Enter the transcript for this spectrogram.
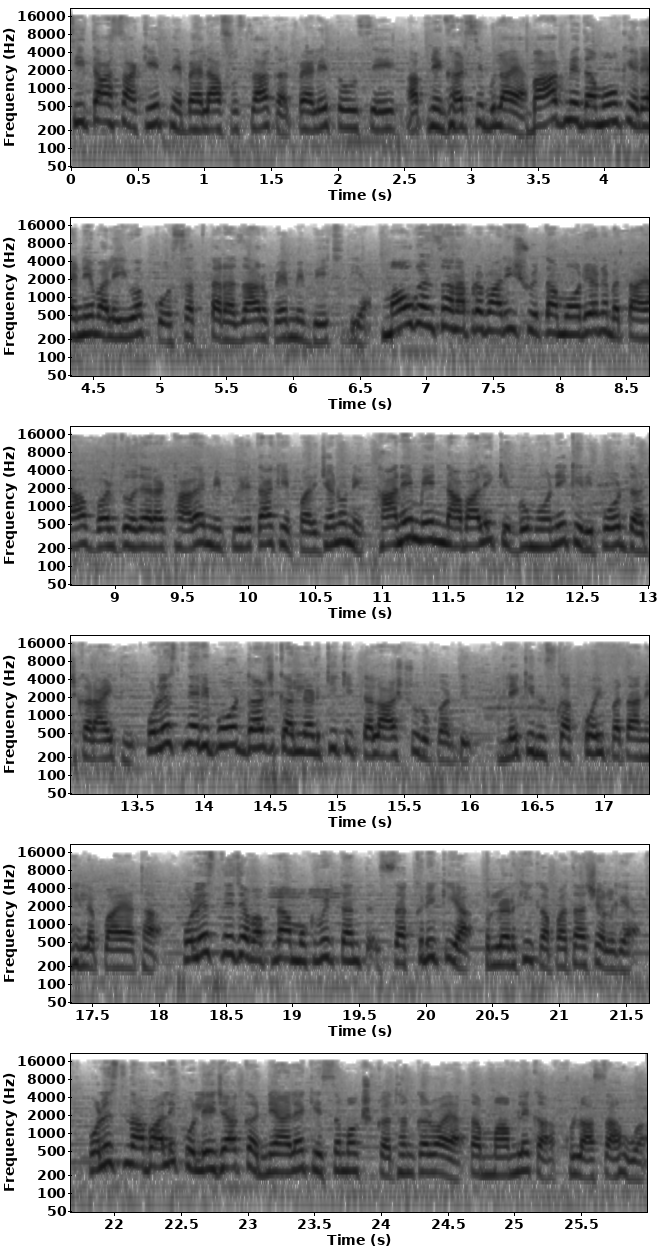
सीता साकेत ने बहला फुसलाकर पहले तो उसे अपने घर ऐसी बुलाया, बाद में दमोह के रहने वाले युवक को सत्तर हज़ार रूपए में बेच दिया। मऊगंज थाना प्रभारी श्वेता मौर्य ने बताया, वर्ष 2018 में पीड़िता के परिजनों ने थाने में नाबालिग के गुम होने की रिपोर्ट दर्ज कराई थी। पुलिस ने रिपोर्ट दर्ज कर लड़की की तलाश शुरू कर दी, लेकिन उसका कोई पता नहीं लग पाया था। पुलिस ने जब अपना मुखबिर तंत्र सक्रिय किया तो लड़की का पता चल गया। पुलिस नाबालिग को ले जाकर न्यायालय के समक्ष कथन करवाया, तब मामले का खुलासा हुआ।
